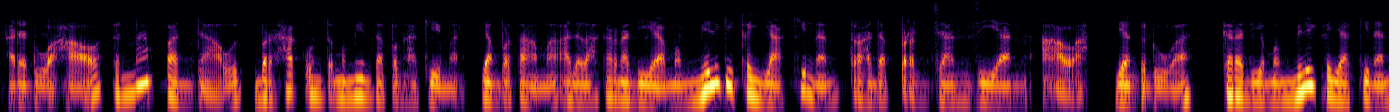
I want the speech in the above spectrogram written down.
Ada dua hal kenapa Daud berhak untuk meminta penghakiman. Yang pertama adalah karena dia memiliki keyakinan terhadap perjanjian Allah. Yang kedua, karena dia memiliki keyakinan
